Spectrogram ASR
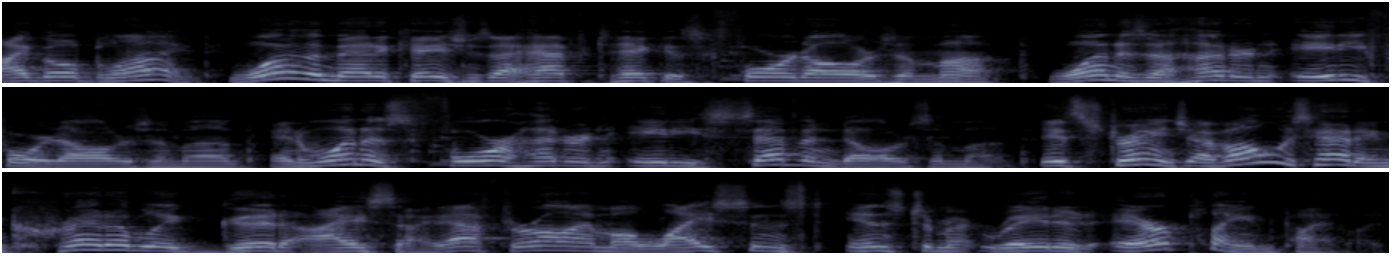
I go blind. One of the medications I have to take is $4 a month. One is $184 a month, and one is $487 a month. It's strange. I've always had incredibly good eyesight. After all, I'm a licensed instrument rated airplane pilot.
